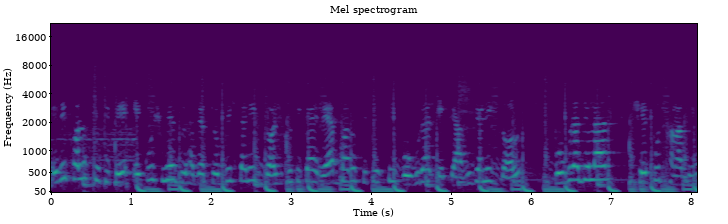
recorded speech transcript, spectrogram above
এরই ফলশ্রুতিতে একুশ মে দুই হাজার চব্বিশ তারিখ দশ ঘটিকায় র্যাব বারো সিটিএসসি বগুড়ার একটি আভিযানিক দল বগুড়া জেলার শেরপুর থানাধীন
